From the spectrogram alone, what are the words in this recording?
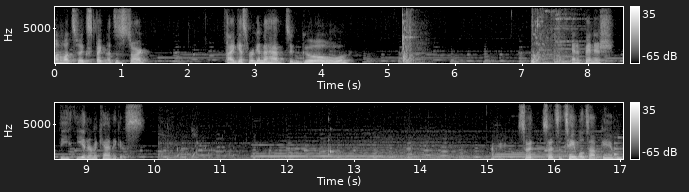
on what to expect at the start. I guess we're gonna have to go and finish the Theater Mechanicus. So it so it's a tabletop game.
